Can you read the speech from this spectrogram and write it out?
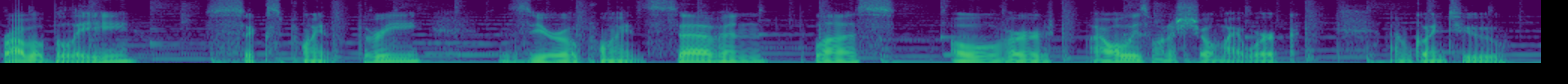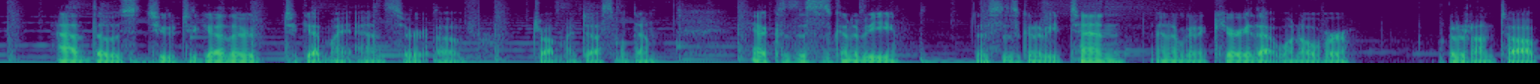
probably 6.3 0.7 plus over I always want to show my work I'm going to add those two together to get my answer of drop my decimal down. Yeah, because this is going to be this is going to be 10, and I'm going to carry that one over, put it on top,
